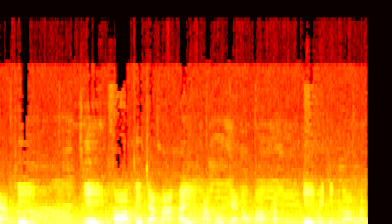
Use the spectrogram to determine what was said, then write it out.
ยามที่ที่พร้อมที่จะมาให้ความรู้แก่น้องๆครับที่ไม่ทิ้งน้องครับ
